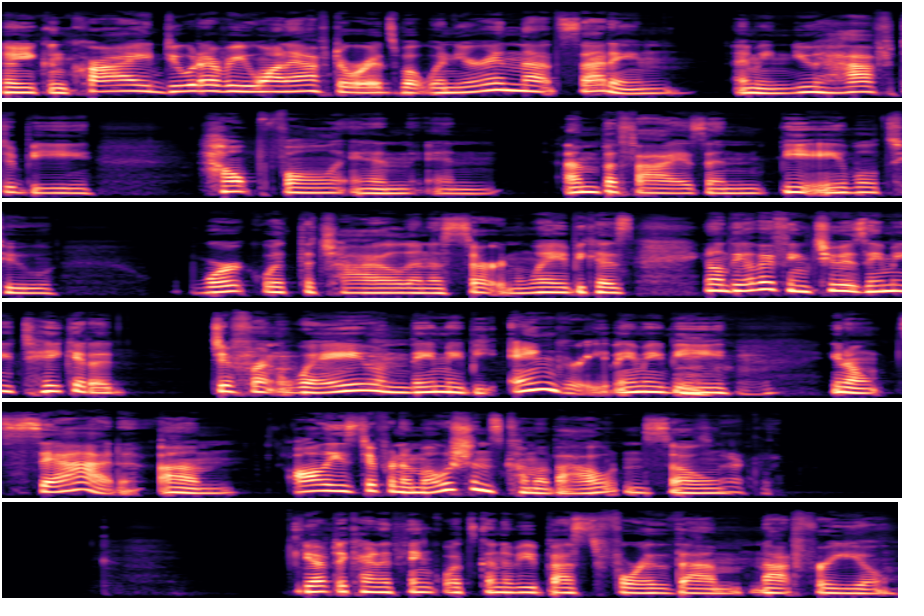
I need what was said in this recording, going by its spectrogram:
know, you can cry, do whatever you want afterwards, but when you're in that setting, I mean, you have to be helpful and and empathize and be able to work with the child in a certain way because you know the other thing too is they may take it a different way and they may be angry they may be mm-hmm. you know sad um all these different emotions come about and so exactly. you have to kind of think what's going to be best for them not for you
